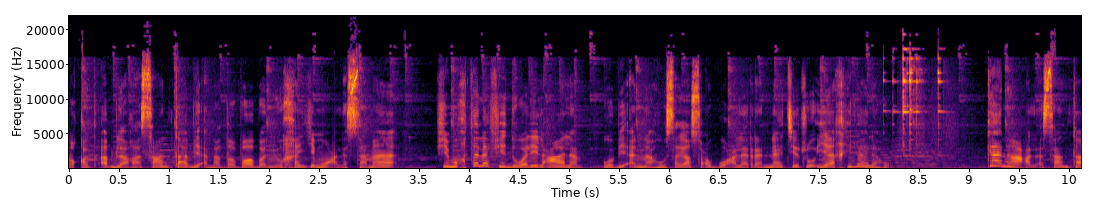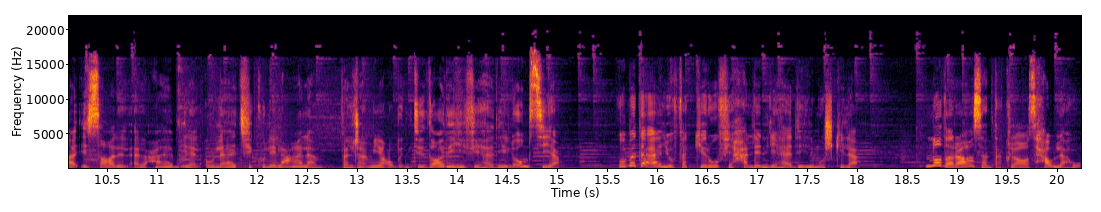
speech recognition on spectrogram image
وقد أبلغ سانتا بأن ضبابا يخيم على السماء في مختلف دول العالم وبأنه سيصعب على الرنات الرؤية خلاله. كان على سانتا إيصال الألعاب إلى الأولاد في كل العالم فالجميع بانتظاره في هذه الأمسية. وبدأ يفكر في حل لهذه المشكلة. نظر سانتا كلاوس حوله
